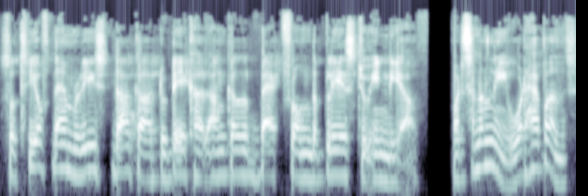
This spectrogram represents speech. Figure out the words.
So three of them reach Dhaka to take her uncle back from the place to India. But suddenly, what happens?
